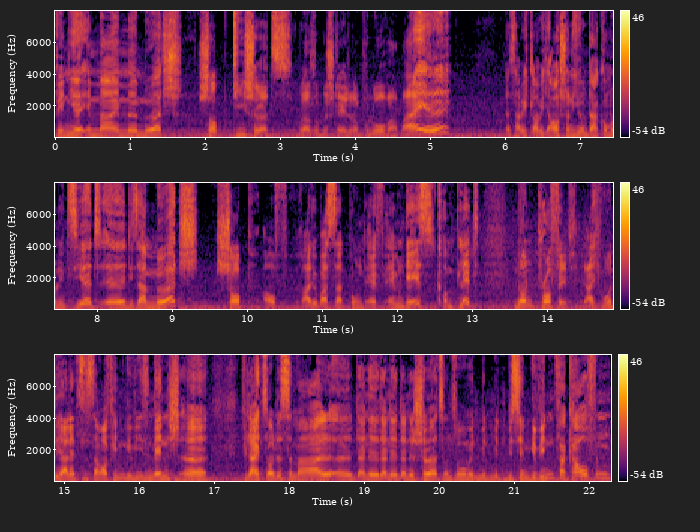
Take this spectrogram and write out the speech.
wenn ihr in meinem Merch-Shop T-Shirts oder so bestellt oder Pullover. Weil das habe ich, glaube ich, auch schon hier und da kommuniziert. Äh, dieser Merch-Shop auf radiobastard.fm, der ist komplett non-profit. Ja, ich wurde ja letztens darauf hingewiesen, Mensch, äh, vielleicht solltest du mal äh, deine, deine, deine Shirts und so mit, mit, mit ein bisschen Gewinn verkaufen.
